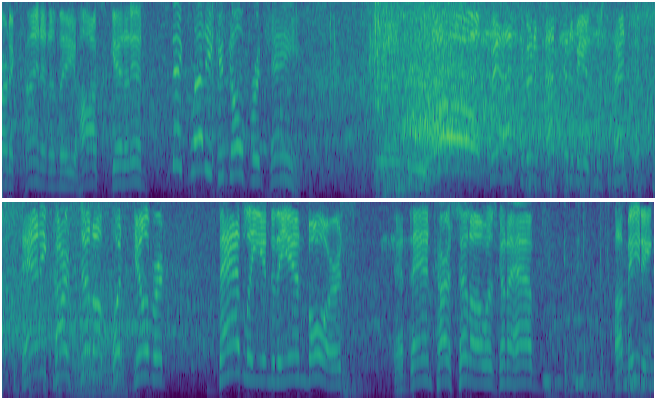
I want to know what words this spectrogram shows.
Hartikainen and the Hawks get it in. Nick Leddy can go for a change. Oh, that's going that's to be a suspension. Danny Carcillo put Gilbert badly into the end boards, and Dan Carcillo is going to have a meeting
